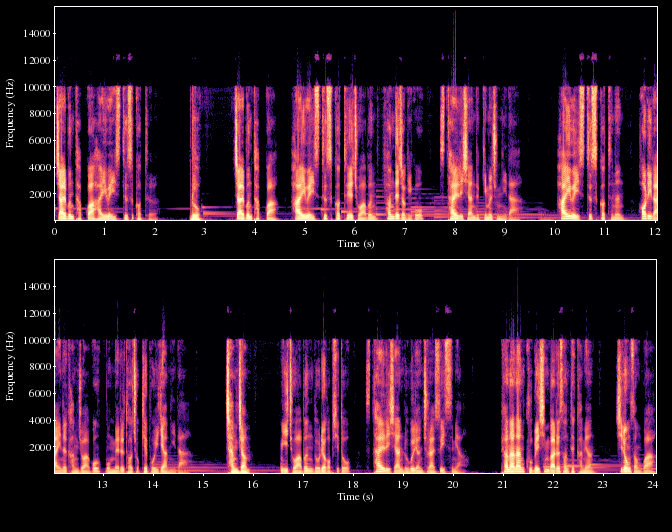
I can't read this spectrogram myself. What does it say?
짧은 탑과 하이웨이스트 스커트 룩 짧은 탑과 하이웨이스트 스커트의 조합은 현대적이고 스타일리시한 느낌을 줍니다. 하이웨이스트 스커트는 허리 라인을 강조하고 몸매를 더 좋게 보이게 합니다. 장점 이 조합은 노력 없이도 스타일리시한 룩을 연출할 수 있으며 편안한 굽의 신발을 선택하면 실용성과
